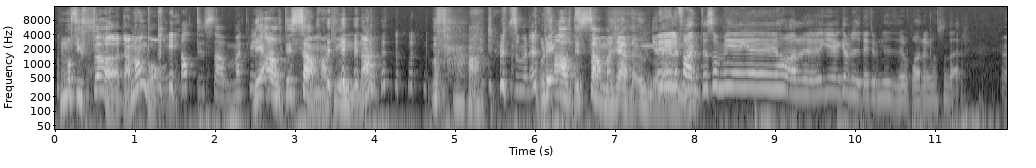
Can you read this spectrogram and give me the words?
Hon måste ju föda någon Det gång! är alltid samma kvinna. Det är alltid samma kvinna! Vad fan? Och det är alltid samma jävla unge Är det där inne. elefanter som är, har, är gravida i typ nio år eller något sånt där? Eh,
